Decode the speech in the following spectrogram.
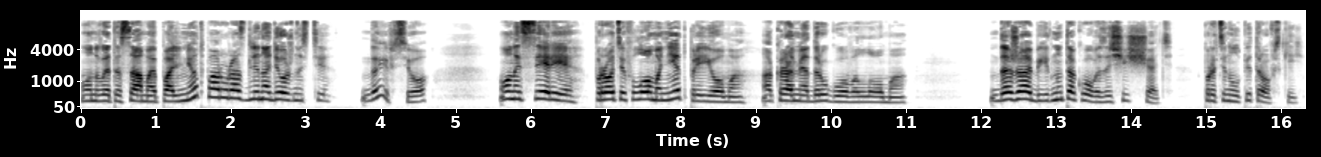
он в это самое пальнет пару раз для надежности, да и все. Он из серии «Против лома нет приема, а кроме другого лома». Даже обидно такого защищать, протянул Петровский.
